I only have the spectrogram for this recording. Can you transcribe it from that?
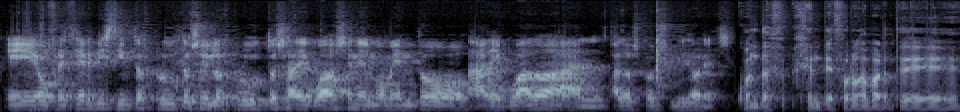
eh, ofrecer distintos productos y los productos adecuados en el momento adecuado a los consumidores. ¿Cuánta gente forma parte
